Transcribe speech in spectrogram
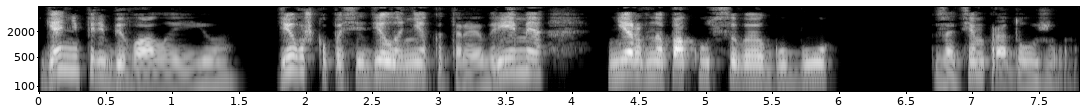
Я не перебивала ее. Девушка посидела некоторое время, нервно покусывая губу, затем продолжила.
